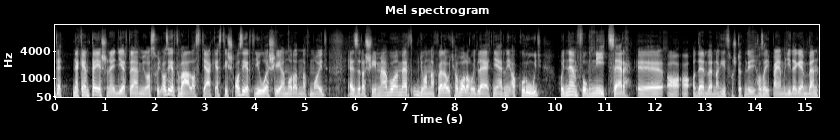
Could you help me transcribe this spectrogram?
de nekem teljesen egyértelmű az, hogy azért választják ezt, és azért jó eséllyel maradnak majd ezzel a sémával, mert úgy vannak vele, hogy ha valahogy lehet nyerni, akkor úgy, hogy nem fog négyszer a, a Denver Nuggets, most tök mindegy, hogy hazai pályán vagy idegenben,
